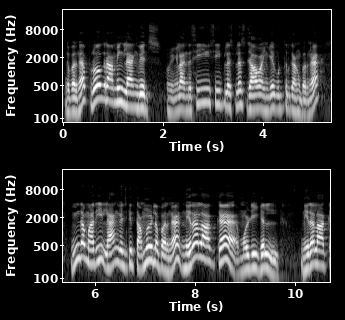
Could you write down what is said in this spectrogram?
இங்கே பாருங்கள் ப்ரோக்ராமிங் லாங்குவேஜ் ஓகேங்களா? இந்த C C plus plus Java இங்கேயே கொடுத்துருக்காங்க பாருங்கள் இந்த மாதிரி லாங்குவேஜ்க்கு தமிழில் பாருங்கள் நிரலாக்க மொழிகள். நிரலாக்க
